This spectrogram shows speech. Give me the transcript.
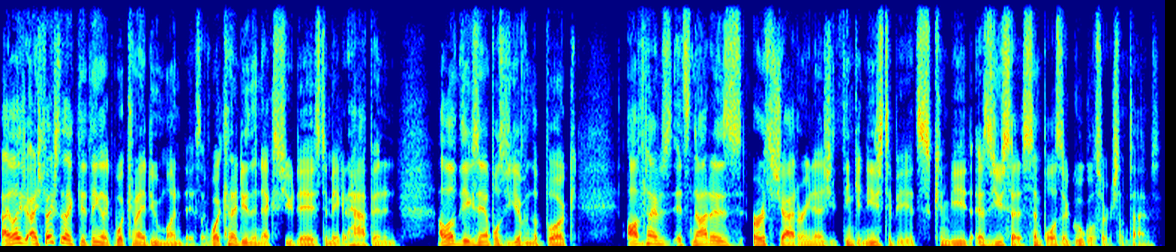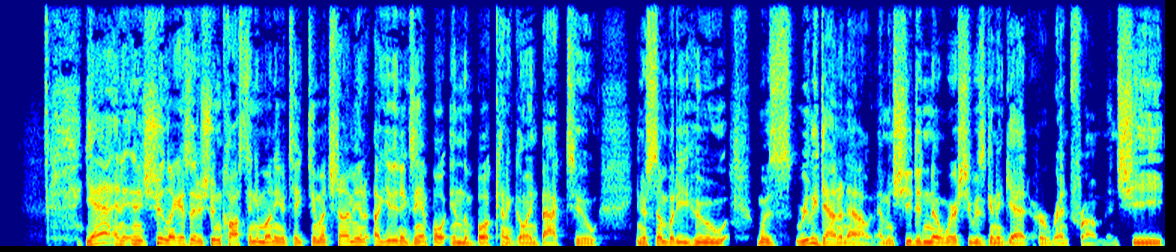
I like, I especially like the thing like, what can I do Mondays? Like, what can I do in the next few days to make it happen? And I love the examples you give in the book. Oftentimes, it's not as earth shattering as you think it needs to be. It can be, as you said, as simple as a Google search sometimes. Yeah, and, and it shouldn't, like I said, it shouldn't cost any money or take too much time. You know, I'll give you an example in the book, kind of going back to, you know, somebody who was really down and out. I mean, she didn't know where she was going to get her rent from, and she,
